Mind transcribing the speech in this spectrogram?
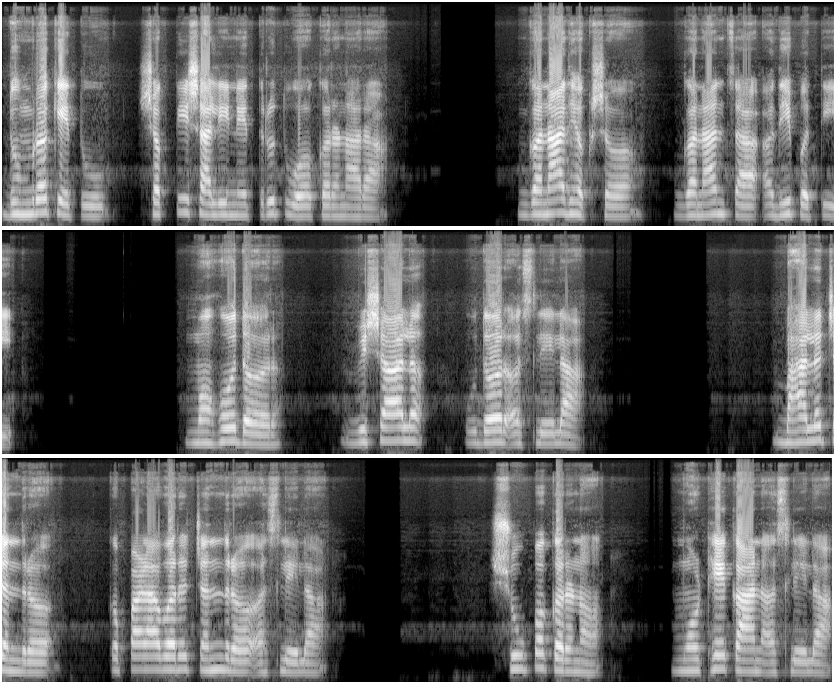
धूम्रकेतू शक्तिशाली नेतृत्व करणारा. गणाध्यक्ष गणांचा अधिपती. महोदर विशाल उदर असलेला. भालचंद्र कपाळावर चंद्र असलेला. शूपकर्ण मोठे कान असलेला.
